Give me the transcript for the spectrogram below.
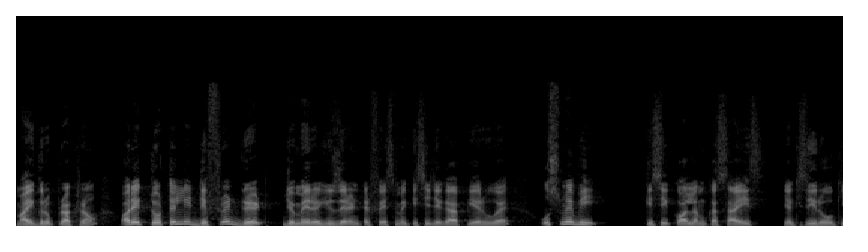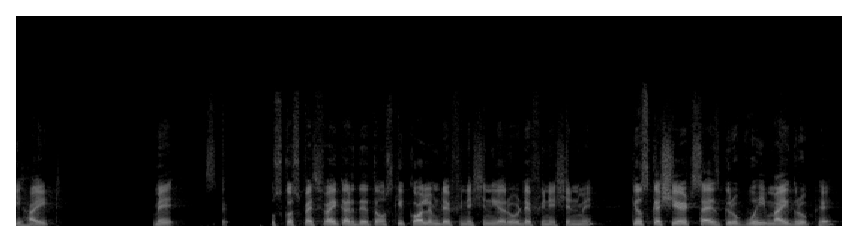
my group رکھ رہا ہوں اور ایک ٹوٹلی ڈفرینٹ گریڈ جو میرے یوزر انٹرفیس میں کسی جگہ اپیئر ہوا ہے، اس میں بھی کسی کالم کا سائز یا کسی رو کی ہائٹ میں اس کو اسپیسیفائی کر دیتا ہوں، اس کی کالم ڈیفینیشن یا رو ڈیفینیشن میں کہ اس کا شیئرڈ سائز گروپ وہی مائی گروپ ہے۔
